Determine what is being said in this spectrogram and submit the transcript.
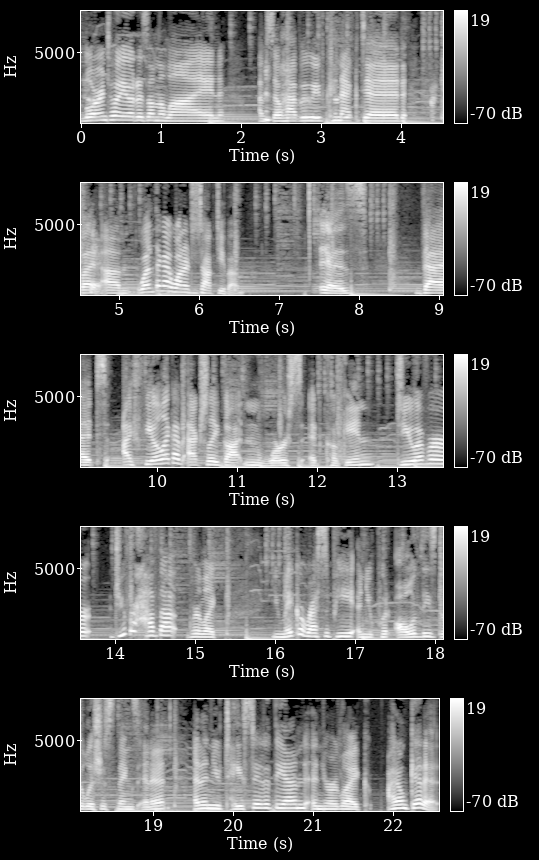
Lauren Toyota's on the line. I'm so happy we've connected. But um, one thing I wanted to talk to you about is that I feel like I've actually gotten worse at cooking. Do you ever do you ever have that where like you make a recipe and you put all of these delicious things in it and then you taste it at the end and you're like, I don't get it.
